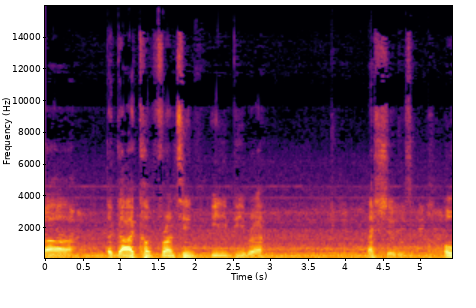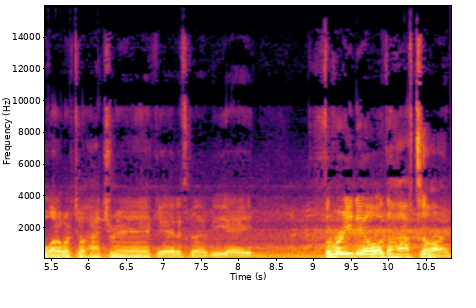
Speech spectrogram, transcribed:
uh, the guy confronting EDP, bro. That shit was. Oh, on the way to a hat trick, and it's gonna be a 3 0 at the halftime.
